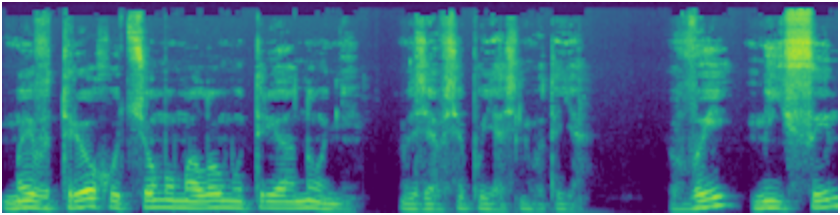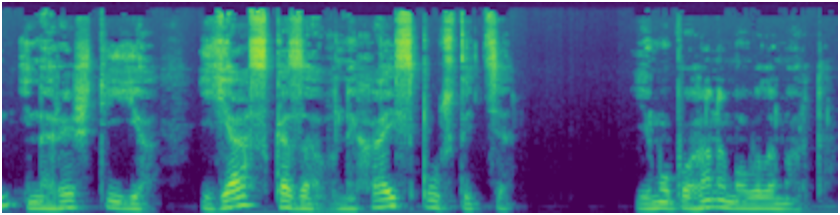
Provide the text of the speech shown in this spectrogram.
Ми втрьох у цьому малому тріаноні, взявся пояснювати я. Ви, мій син, і нарешті я. Я сказав, нехай спуститься. Йому погано мовила Марта.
